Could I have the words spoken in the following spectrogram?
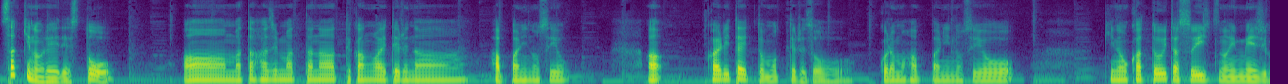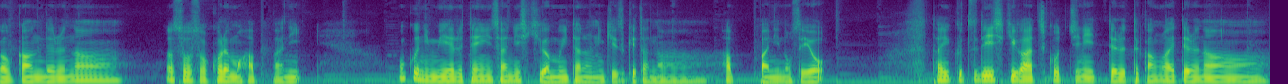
さっきの例ですとあーまた始まったなって考えてるな葉っぱに乗せよう。あ帰りたいと思ってるぞ。これも葉っぱに乗せよう。昨日買っておいたスイーツのイメージが浮かんでるなそうそうこれも葉っぱに。奥に見える店員さんに意識が向いたのに気づけたな。葉っぱに乗せよう。退屈で意識があちこちに行ってるって考えてるな。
